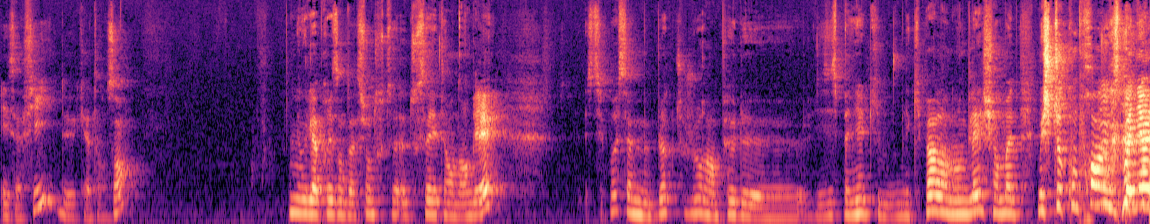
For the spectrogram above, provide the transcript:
et sa fille de 14 ans. Donc la présentation, tout tout ça était en anglais. C'est moi, ça me bloque toujours un peu le- les Espagnols qui, qui parlent en anglais. Je suis en mode, mais je te comprends en espagnol.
